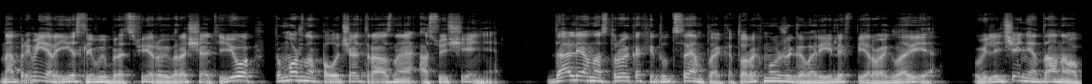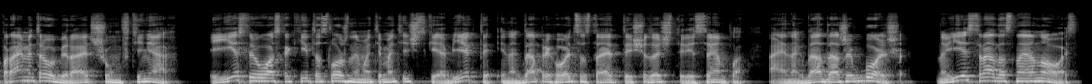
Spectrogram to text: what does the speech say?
Например, если выбрать сферу и вращать ее, то можно получать разное освещение. Далее в настройках идут сэмплы, о которых мы уже говорили в первой главе. Увеличение данного параметра убирает шум в тенях. И если у вас какие-то сложные математические объекты, иногда приходится ставить 1024 сэмпла, а иногда даже больше. Но есть радостная новость.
